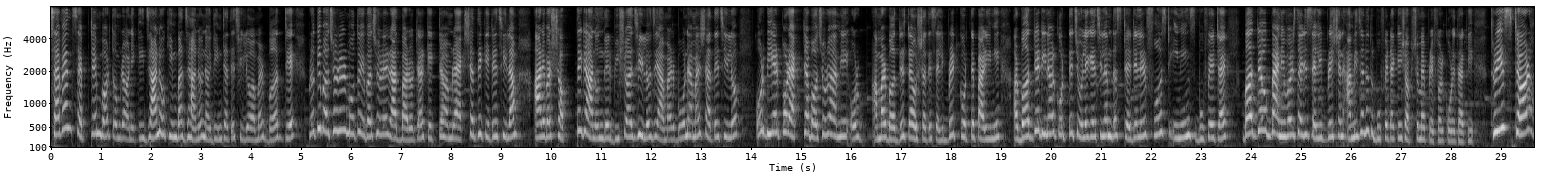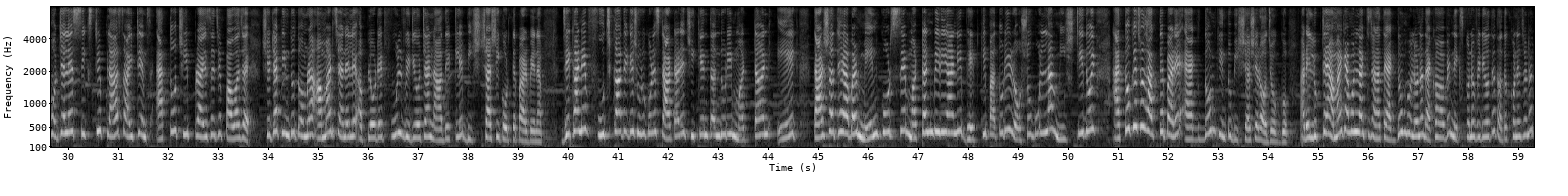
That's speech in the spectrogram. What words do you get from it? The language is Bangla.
সেভেন সেপ্টেম্বর তোমরা অনেকেই জানো কিংবা জানো না দিনটাতে ছিল আমার বার্থডে প্রতি বছরের মতো এবছরের রাত বারোটার কেকটা আমরা একসাথে কেটেছিলাম। আর এবার সব থেকে আনন্দের বিষয় ছিল যে আমার বোন আমার সাথে ছিল। ওর বিয়ের পর একটা বছরও আমি ওর, আমার বার্থডেটা ওর সাথে সেলিব্রেট করতে পারিনি। আর বার্থডে ডিনার করতে চলে গেছিলাম দ্য স্টেডেলের ফার্স্ট ইনিংস বুফেটায় বার্থডে হোক বা অ্যানিভার্সারি সেলিব্রেশন আমি জানো তো বুফেটাকেই সবসময় প্রেফার করে থাকি। থ্রি স্টার হোটেলে সিক্সটি প্লাস আইটেমস এত চিপ প্রাইসে যে পাওয়া যায়, সেটা কিন্তু তোমরা আমার চ্যানেলে আপলোডেড ফুল ভিডিওটা না দেখলে বিশ্বাসই করতে পারবে না। যেখানে ফুচকা থেকে শুরু করে স্টার্টারে চিকেন তন্দুরি মাটন এগ তার সাথে আবার মেন কোর্সে মাটন বিরিয়ানি, ভেটকি পাতুরি, রসগোল্লা, মিষ্টি দই, এত কিছু থাকতে পারে একদম কিন্তু বিশ্বাসের অযোগ্য। আর এই লুকটাই আমায় কেমন লাগছে জানাতে একদম ভুলো না। দেখা হবে নেক্সট কোনো ভিডিওতে ততক্ষণের জন্য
